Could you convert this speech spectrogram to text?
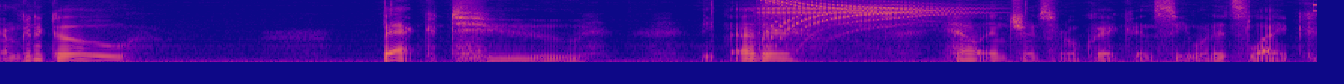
I'm gonna go back to the other hell entrance real quick and see what it's like.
